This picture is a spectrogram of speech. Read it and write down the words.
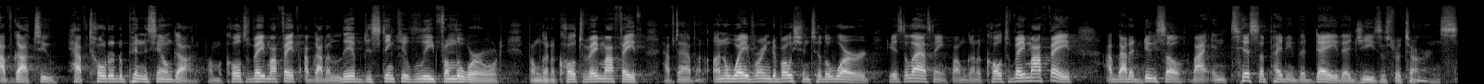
I've got to have total dependency on God. If I'm going to cultivate my faith, I've got to live distinctively from the world. If I'm going to cultivate my faith, I have to have an unwavering devotion to the word. Here's the last thing. If I'm going to cultivate my faith, I've got to do so by anticipating the day that Jesus returns.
